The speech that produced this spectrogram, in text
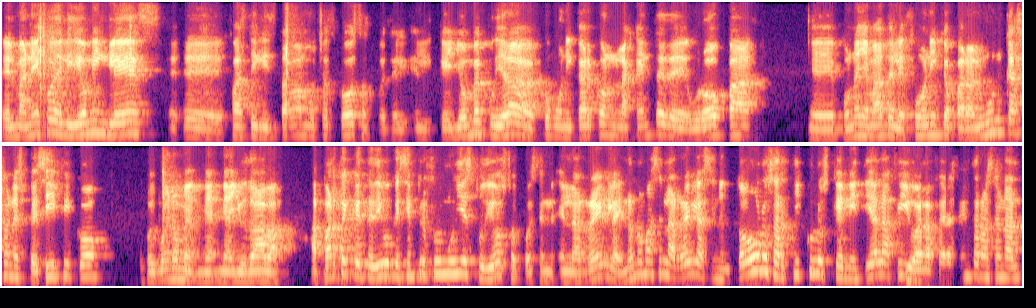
el manejo del idioma inglés eh, eh, facilitaba muchas cosas, pues el, que yo me pudiera comunicar con la gente de Europa eh, por una llamada telefónica para algún caso en específico, pues bueno, me, ayudaba. Aparte que te digo que siempre fui muy estudioso, pues en, la regla, y no nomás en la regla, sino en todos los artículos que emitía la FIBA, la Federación Internacional,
